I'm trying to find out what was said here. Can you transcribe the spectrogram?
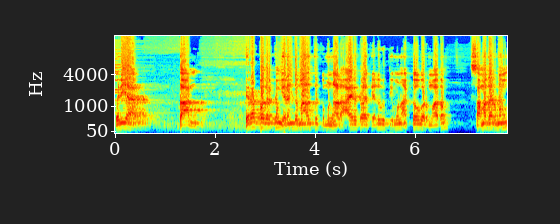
பெரியார் தான் இறப்பதற்கும் இரண்டு மாதத்துக்கு முன்னால் ஆயிரத்தி தொள்ளாயிரத்தி எழுபத்தி மூணு அக்டோபர் மாதம் சமதர்மம்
